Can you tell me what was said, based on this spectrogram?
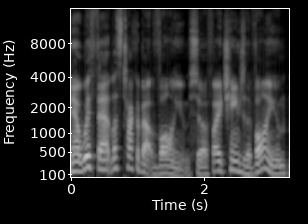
Now with that, let's talk about volume. So if I change the volume,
